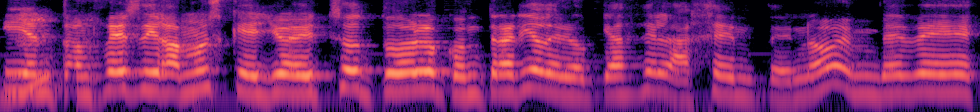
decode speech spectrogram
y entonces digamos que yo he hecho todo lo contrario de lo que hace la gente, ¿no? En vez de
